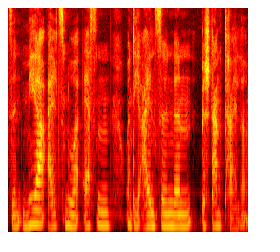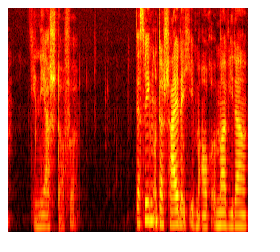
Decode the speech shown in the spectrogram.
sind mehr als nur Essen und die einzelnen Bestandteile, die Nährstoffe. Deswegen unterscheide ich eben auch immer wieder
